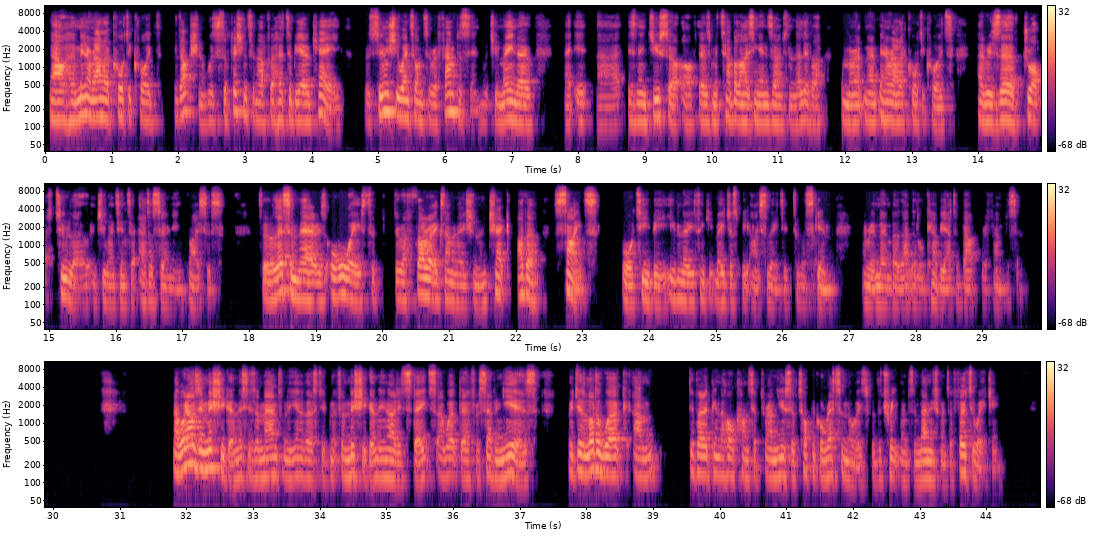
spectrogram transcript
Now, her mineralocorticoid production was sufficient enough for her to be okay. But as soon as she went on to rifampicin, which you may know uh, it, uh, is an inducer of those metabolizing enzymes in the liver, the mineralocorticoids, her reserve dropped too low and she went into Addisonian crisis. So the lesson there is always to do a thorough examination and check other sites for TB, even though you think it may just be isolated to the skin. And remember that little caveat about rifampicin. Now, when I was in Michigan, this is a man from the University of from Michigan, the United States. I worked there for seven years. We did a lot of work um, developing the whole concept around use of topical retinoids for the treatment and management of photoaging.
